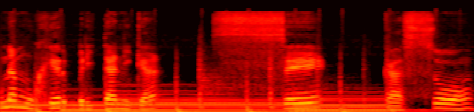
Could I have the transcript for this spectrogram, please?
una mujer británica se casó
